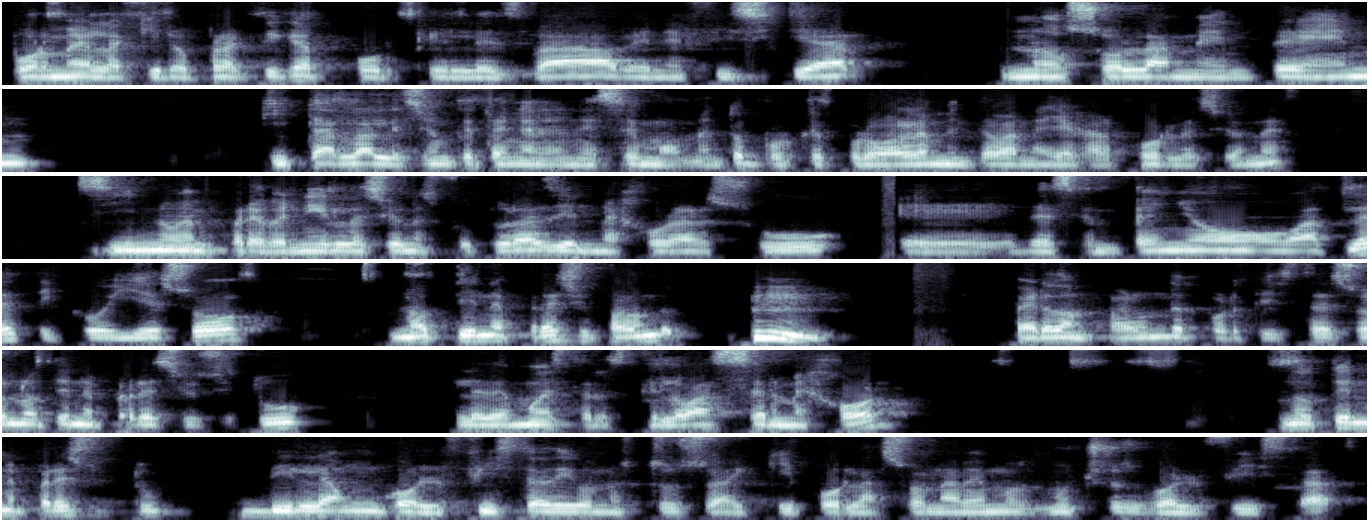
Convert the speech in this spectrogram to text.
por medio de la quiropráctica porque les va a beneficiar no solamente en quitar la lesión que tengan en ese momento, porque probablemente van a llegar por lesiones, sino en prevenir lesiones futuras y en mejorar su eh, desempeño atlético. Y eso no tiene precio. Para un, perdón, para un deportista eso no tiene precio. Si tú le demuestras que lo vas a hacer mejor, no tiene precio. Tú dile a un golfista, digo, nosotros aquí por la zona vemos muchos golfistas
